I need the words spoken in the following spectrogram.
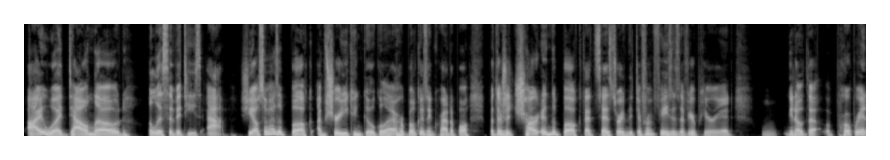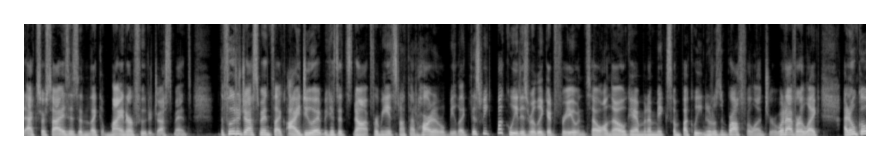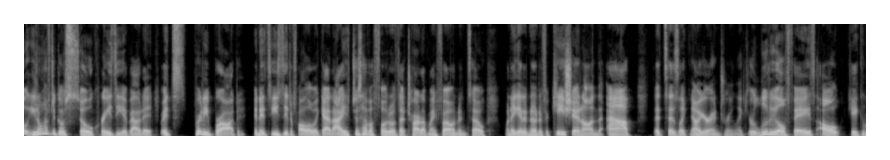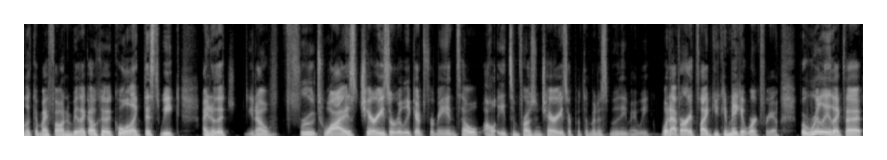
I would download Alisa Vitti's app. She also has a book. I'm sure you can Google it. Her book is incredible, but there's a chart in the book that says during the different phases of your period, you know, the appropriate exercises and like minor food adjustments. The food adjustments, like I do it because it's not, for me, it's not that hard. It'll be like, this week, buckwheat is really good for you. And so I'll know, okay, I'm to make some buckwheat noodles and broth for lunch or whatever. Like, I don't go, you don't have to go so crazy about it. It's pretty broad and it's easy to follow. Again, I just have a photo of that chart on my phone. And so when I get a notification on the app that says, like, now you're entering like your luteal phase, I'll I can look at my phone and be like, okay, cool. Like this week, I know that, you know, fruit wise, cherries are really good for me. And so I'll eat some frozen cherries or put them in a smoothie my week, whatever. It's like you can make it work for you. But really, like the,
